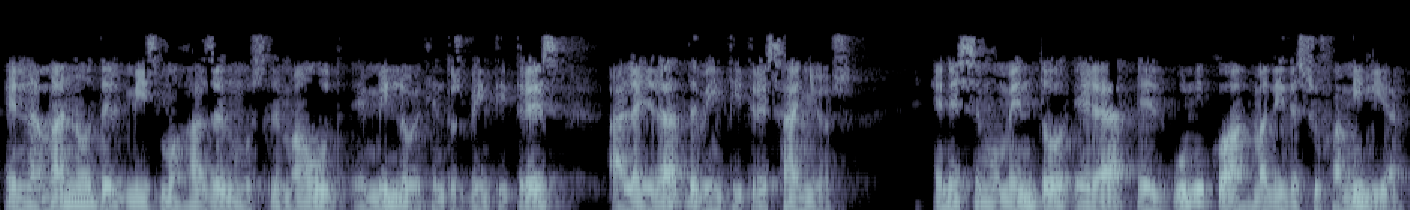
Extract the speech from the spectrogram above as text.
en la mano del mismo Hazrat Muslim Maud en 1923 a la edad de 23 años. En ese momento era el único Ahmadi de su familia.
